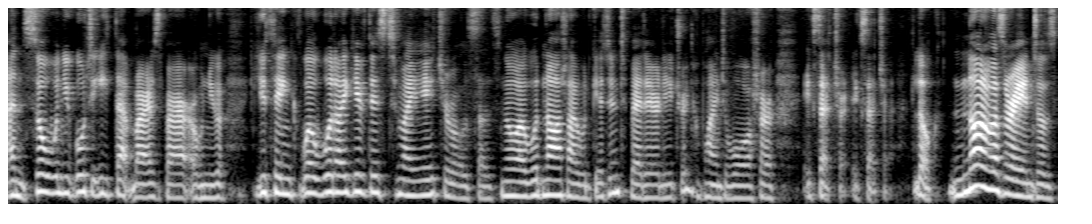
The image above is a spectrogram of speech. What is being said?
And so when you go to eat that Mars bar, or when you you think, well, would I give this to my eight year old self? No, I would not. I would get into bed early, drink a pint of water, etc., etc. Look, none of us are angels.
